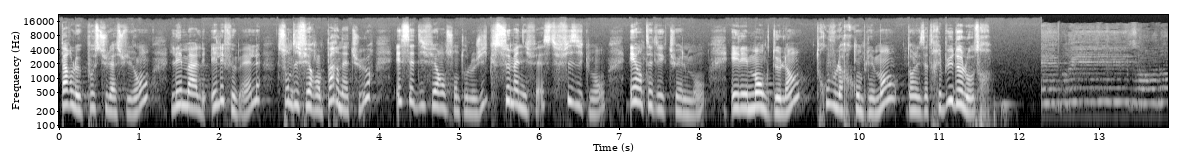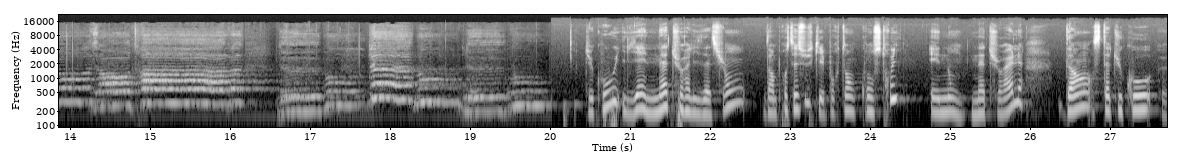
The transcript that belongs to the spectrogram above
par le postulat suivant les mâles et les femelles sont différents par nature, et cette différence ontologique se manifeste physiquement et intellectuellement, et les manques de l'un trouvent leur complément dans les attributs de l'autre. Du coup, il y a une naturalisation d'un processus qui est pourtant construit et non naturel d'un statu quo, euh,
